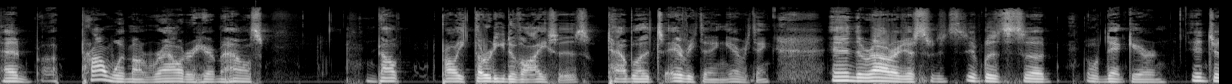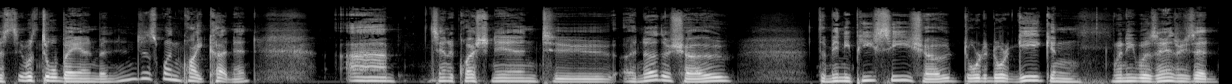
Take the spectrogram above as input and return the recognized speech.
had a problem with my router here at my house. About probably 30 devices, tablets, everything, everything. And the router just, it was uh, old Netgear. And it just, it was dual band, but it just wasn't quite cutting it. I sent a question in to another show, the Mini PC show, Door to Door Geek, and when he was answering, he said,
